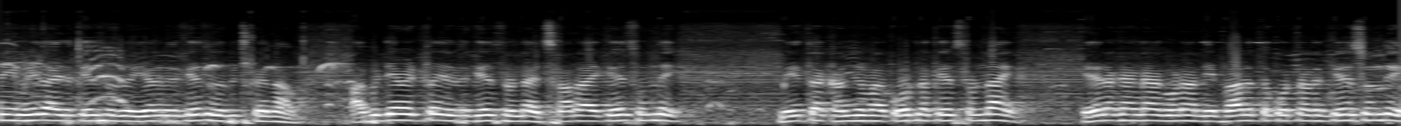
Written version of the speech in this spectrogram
నీ మీద ఐదు కేసులు ఏడు కేసులు చూపించుకున్నాం. అఫిడేవిట్లో ఎనిమిది కేసులు ఉన్నాయి. సారాయి కేసు ఉంది. మిగతా కన్జ్యూమర్ కోర్టుల కేసులు ఉన్నాయి. ఏ రకంగా కూడా నీ భారత కొట్లాడిన కేసు ఉంది.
